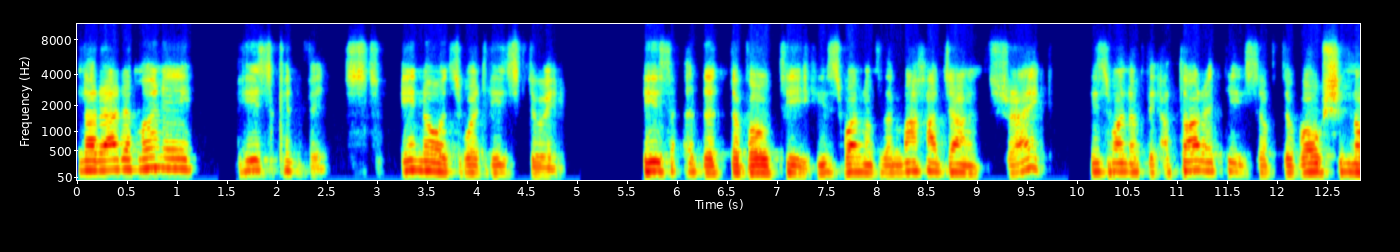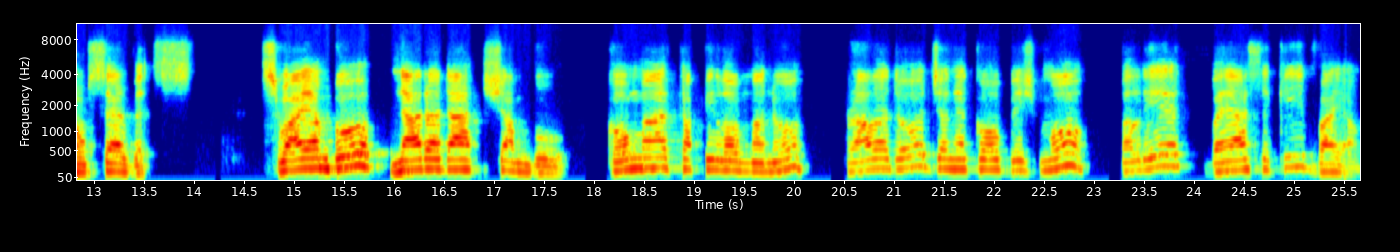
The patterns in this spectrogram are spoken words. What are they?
Narada Muni he's convinced. He knows what he's doing. He's the devotee. He's one of the Mahajans, right? He's one of the authorities of devotional service. Swayambhu Narada Shambhu. Komar Kapilo Manu. Pralado Janako Bhishmo. Balir Vyasaki Vayam.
